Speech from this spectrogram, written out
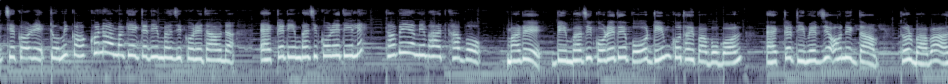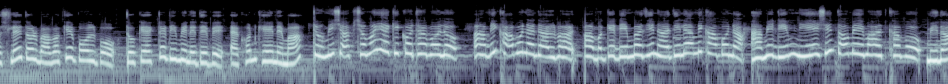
ইচ্ছে করে। তুমি কখনো আমাকে একটা ডিম ভাজি করে দাও না। একটা ডিম ভাজি করে দিলে তবেই আমি ভাত খাব। মারে ডিম ভাজি করে দেবো ডিম কোথায় পাবো বল? একটা ডিমের যে অনেক দাম তোর বাবা আসলে তোর বাবাকে বলব তোকে একটা ডিম এনে দেবে এখন খেয়ে নে মা। তুমি সব সময় একই কথা বলো আমি খাব না ডাল ভাত। আমাকে ডিম ভাজি না দিলে আমি খাব না। আমি ডিম নিয়ে এসে তবে ভাত খাব। মিনা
